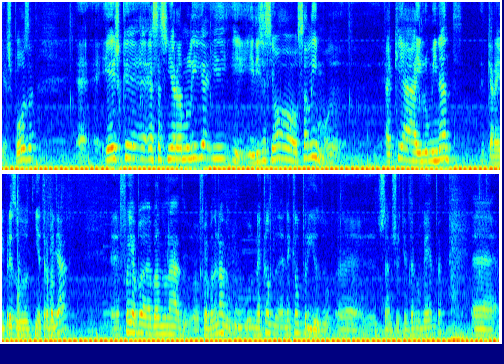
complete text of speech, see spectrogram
e a esposa. Eh, eis que essa senhora me liga e, e, e diz assim: Oh, Salim, aqui há a Iluminante, que era a empresa onde eu tinha trabalhado, eh, foi abandonado, foi abandonado naquele, naquele período uh, dos anos 80, 90, uh,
